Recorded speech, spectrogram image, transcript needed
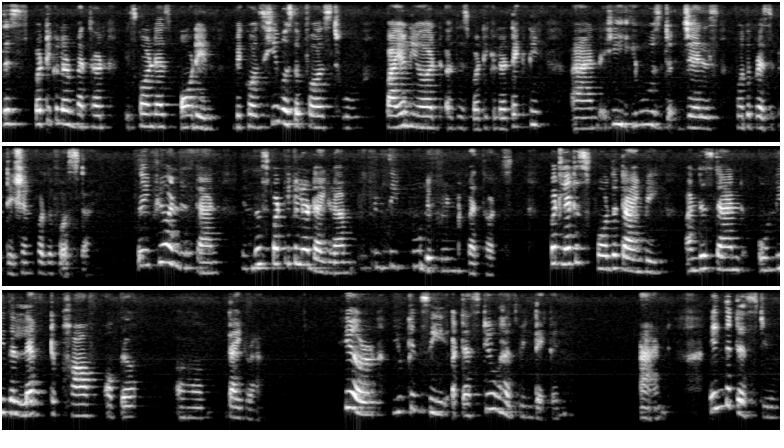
this particular method is called as Oudin because he was the first who pioneered uh, this particular technique and he used gels for the precipitation for the first time. So if you understand, in this particular diagram, we can see two different methods. But let us for the time being understand only the left half of the uh, diagram. Here you can see a test tube has been taken. And in the test tube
